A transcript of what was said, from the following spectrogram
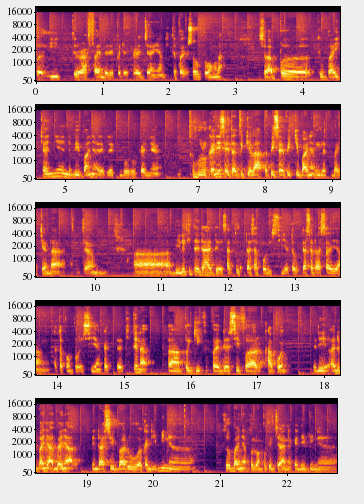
periktirafan daripada kerajaan yang kita patut sokong lah So apa kebaikannya lebih banyak daripada keburukannya. Keburukannya saya tak fikirlah tapi saya fikir banyak gila kebaikan lah. Macam uh, bila kita dah ada satu dasar polisi atau dasar-dasar yang ataupun polisi yang kata kita nak uh, pergi kepada sifar karbon. Jadi ada banyak-banyak industri baru akan dibina. So banyak peluang pekerjaan akan dibina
